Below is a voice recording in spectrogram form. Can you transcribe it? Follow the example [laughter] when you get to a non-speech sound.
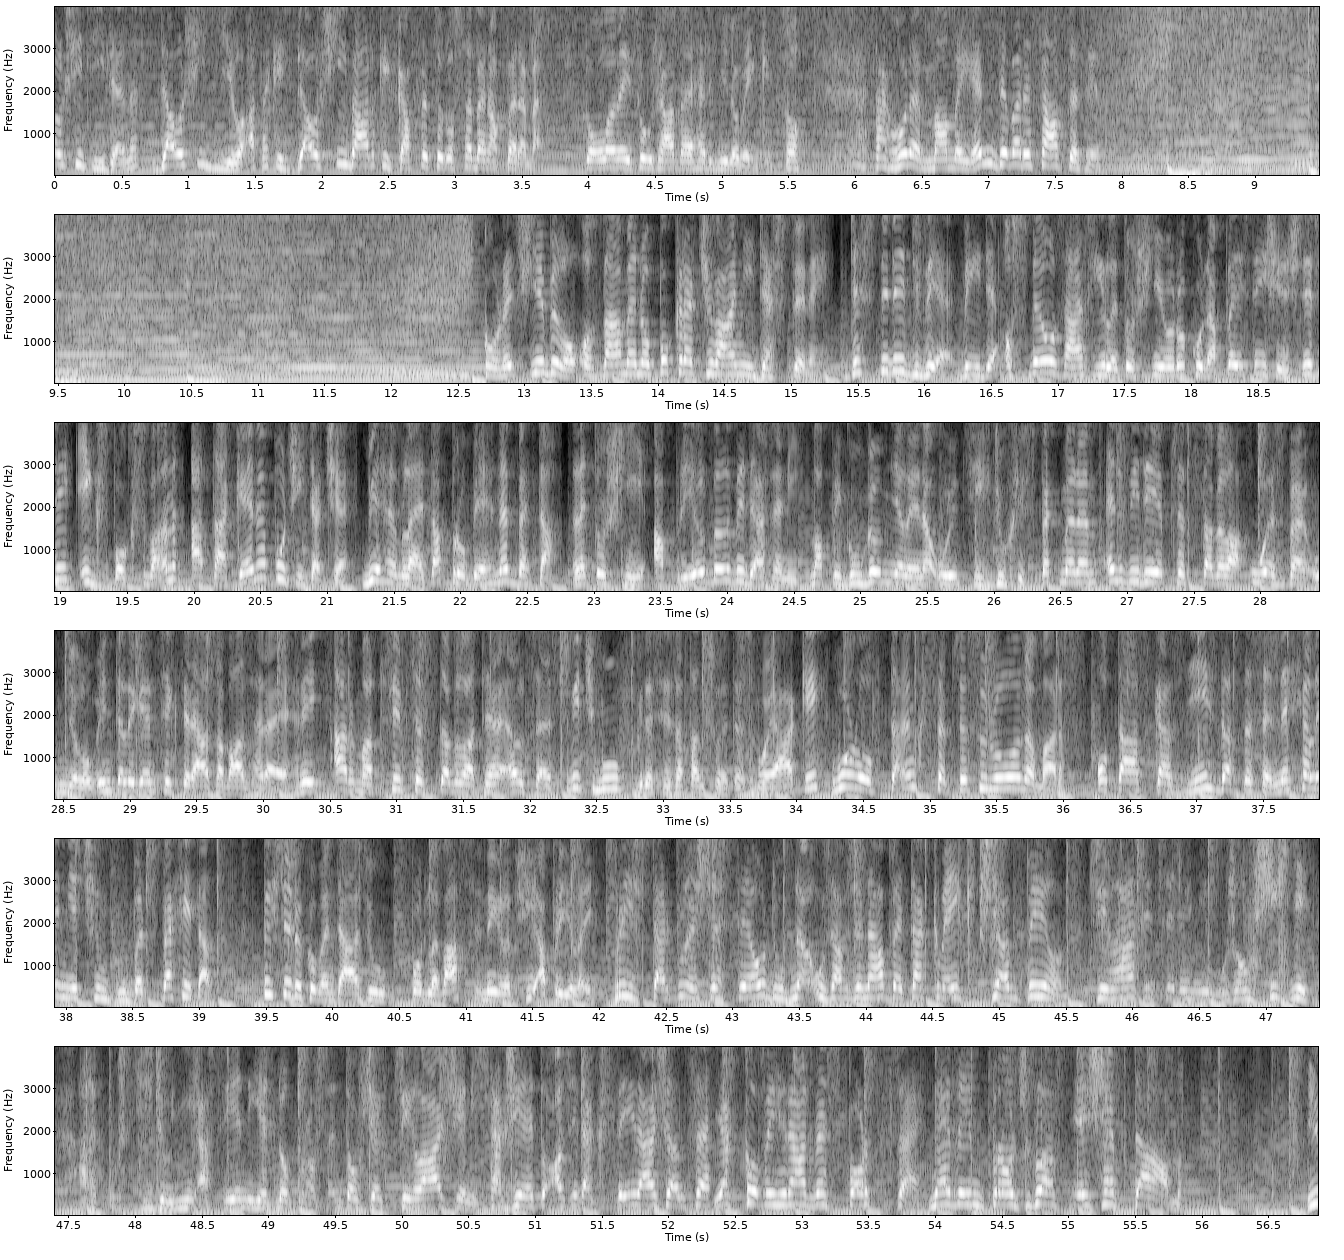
Další týden, další díl a taky další várky kafe, co do sebe napereme. Tohle nejsou žádné herní novinky, co? Tak honem, máme jen 90 vteřin. Konečně bylo oznámeno pokračování Destiny. Destiny 2 vyjde 8. září letošního roku na PlayStation 4, Xbox One a také na počítače. Během léta proběhne beta. Letošní apríl byl vydařený. Mapy Google měly na ulicích duchy s Pac-Manem, Nvidia představila USB umělou inteligenci, která za vás hraje hry, Arma 3 představila DLC Switch Move, kde si zatancujete s vojáky, World of Tanks se přesunulo na Mars. Otázka zní, zda jste se nechali něčím vůbec nachytat. Pište do komentářů podle vás nejlepší apríly. Prý startuje 6. dubna uzavřená beta Quake Champions. Přihlásit se do ní můžou všichni, ale pustí do ní asi jen 1% všech přihlášených. Takže je to asi tak stejná šance, jako vyhrát ve sportce. Nevím, proč vlastně šeptám.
